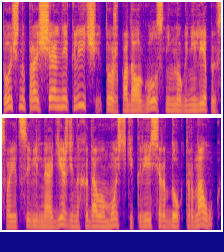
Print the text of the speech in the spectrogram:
Точно прощальные кличи, тоже подал голос, немного нелепый в своей цивильной одежде на ходовом мостике крейсера «Доктор наук».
